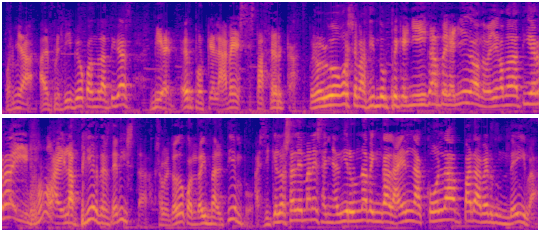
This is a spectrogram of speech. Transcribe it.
pues mira, al principio cuando la tiras, bien, ¿eh? porque la ves, está cerca. Pero luego se va haciendo pequeñiga, pequeñiga cuando va llegando a la tierra y ahí la pierdes de vista, sobre todo cuando hay mal tiempo. Así que los alemanes añadieron una bengala en la cola para ver dónde iba,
